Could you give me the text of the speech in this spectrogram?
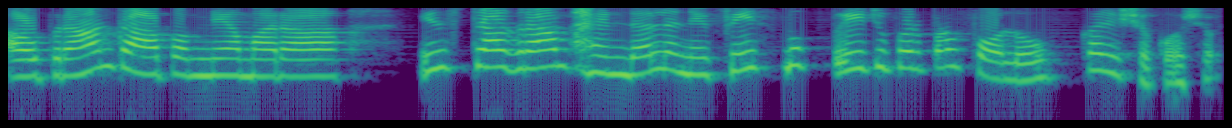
આ ઉપરાંત આપ અમને અમારા ઇન્સ્ટાગ્રામ હેન્ડલ અને ફેસબુક પેજ ઉપર પણ ફોલો કરી શકો છો.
